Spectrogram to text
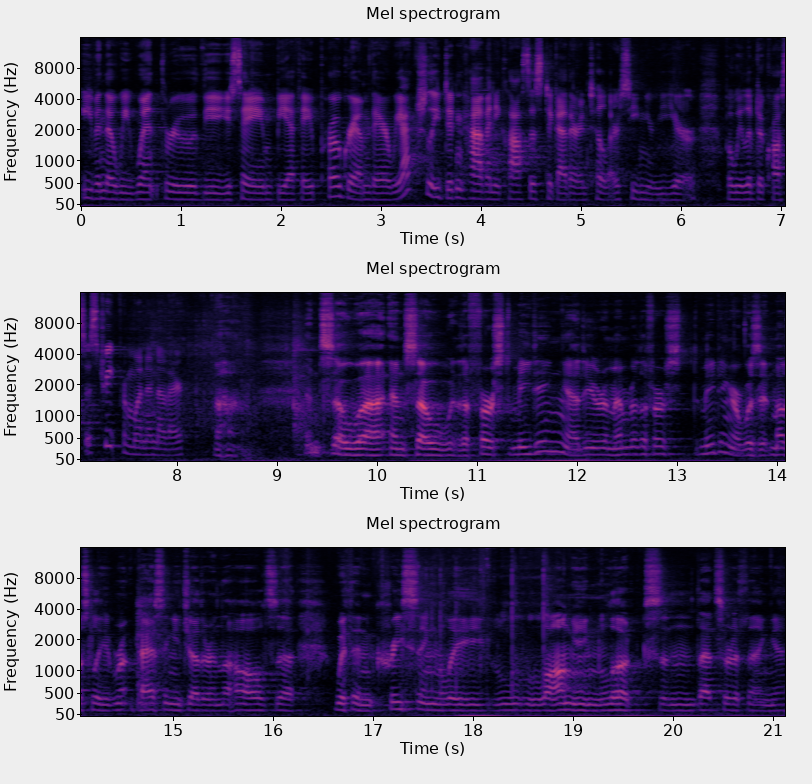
even though we went through the same BFA program there, we actually didn't have any classes together until our senior year. But we lived across the street from one another. Uh-huh. And so, uh, and so, the first meeting. Uh, do you remember the first meeting, or was it mostly r- passing each other in the halls uh, with increasingly longing looks and that sort of thing? Uh,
